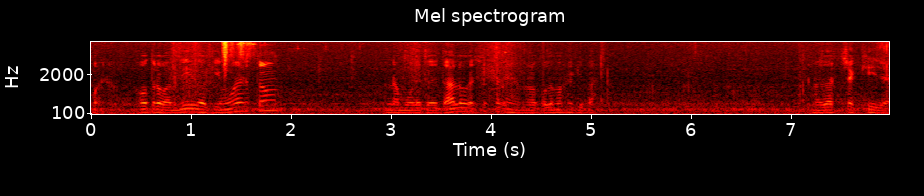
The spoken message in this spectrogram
Bueno, otro bandido aquí muerto. Un amuleto de talo, eso está bien, no lo podemos equipar. Nos da chasquilla.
